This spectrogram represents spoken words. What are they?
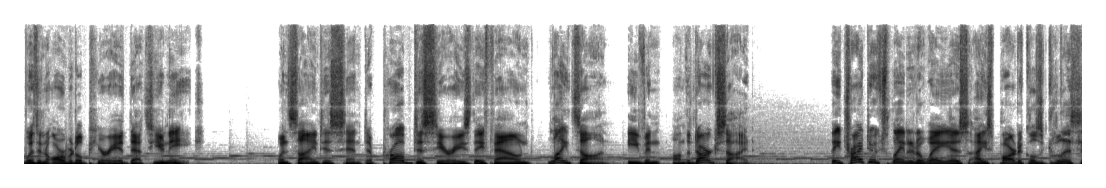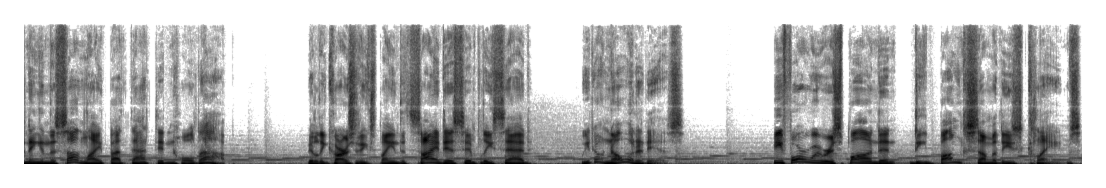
with an orbital period that's unique. When scientists sent a probe to Ceres, they found lights on, even on the dark side. They tried to explain it away as ice particles glistening in the sunlight, but that didn't hold up. Billy Carson explained that scientists simply said, We don't know what it is. Before we respond and debunk some of these claims,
